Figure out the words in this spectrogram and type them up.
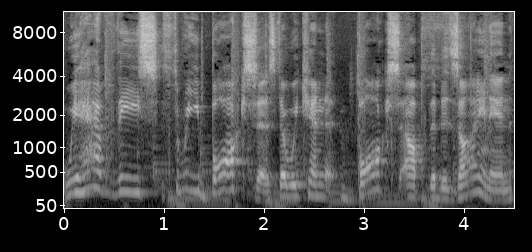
we have these three boxes that we can box up the design in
